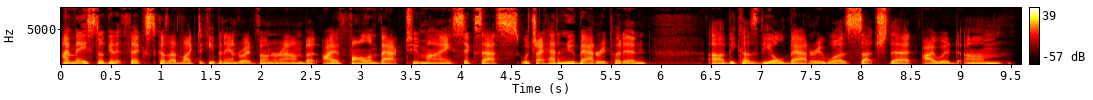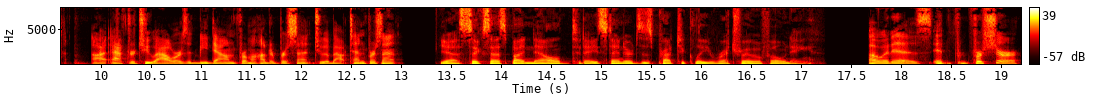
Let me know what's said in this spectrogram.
I may still get it fixed because I'd like to keep an Android phone around, but I've fallen back to my 6S, which I had a new battery put in uh, because the old battery was such that I would, um, I, after two hours, it'd be down from 100% to about 10%. Yeah, 6S by now, today's standards, is practically retro phoning. Oh, it is. It for, sure.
